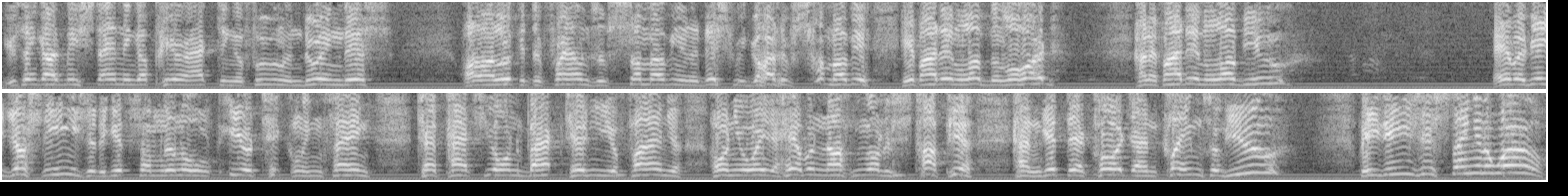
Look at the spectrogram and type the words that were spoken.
You think I'd be standing up here acting a fool and doing this while I look at the frowns of some of you and the disregard of some of you if I didn't love the Lord and if I didn't love you? It would be just easy to get some little old ear tickling thing to pat you on the back, telling you you're fine, you're on your way to heaven, nothing going to stop you, and get their court and claims of you. Be the easiest thing in the world.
